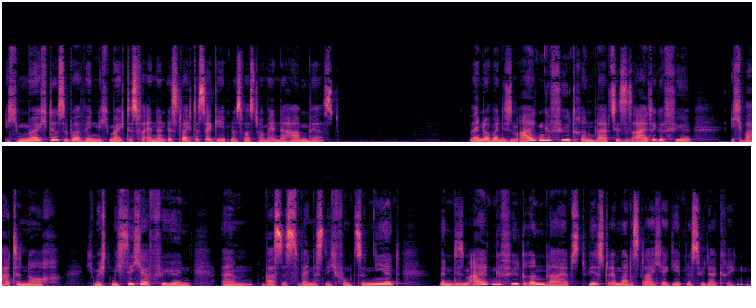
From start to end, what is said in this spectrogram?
ich möchte es überwinden, ich möchte es verändern, ist gleich das Ergebnis, was du am Ende haben wirst. Wenn du aber in diesem alten Gefühl drin bleibst, dieses alte Gefühl, ich warte noch, ich möchte mich sicher fühlen, ähm, was ist, wenn es nicht funktioniert, wenn du in diesem alten Gefühl drin bleibst, wirst du immer das gleiche Ergebnis wieder kriegen.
